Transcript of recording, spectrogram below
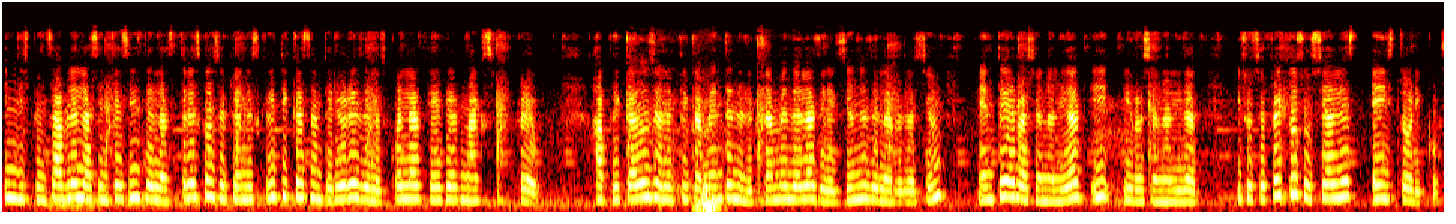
indispensable la síntesis de las tres concepciones críticas anteriores de la escuela Hegel-Max-Freud, aplicados dialécticamente en el examen de las direcciones de la relación entre racionalidad y irracionalidad, y sus efectos sociales e históricos.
